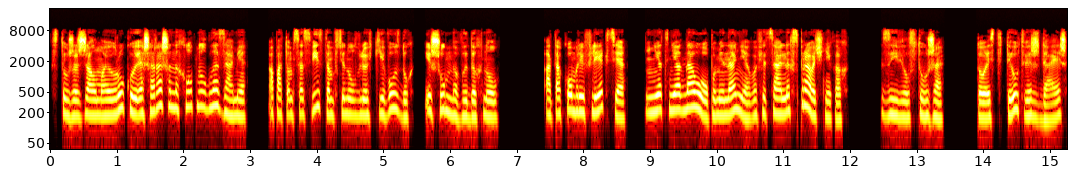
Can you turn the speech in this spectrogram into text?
Стужа сжал мою руку и ошарашенно хлопнул глазами, а потом со свистом втянул в легкий воздух и шумно выдохнул. О таком рефлексе «Нет ни одного упоминания в официальных справочниках», — заявил Стужа. «То есть ты утверждаешь,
